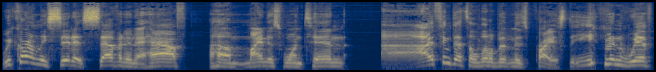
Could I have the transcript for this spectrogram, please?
we currently sit at seven and a half. Um, minus 110. I think that's a little bit mispriced, even with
